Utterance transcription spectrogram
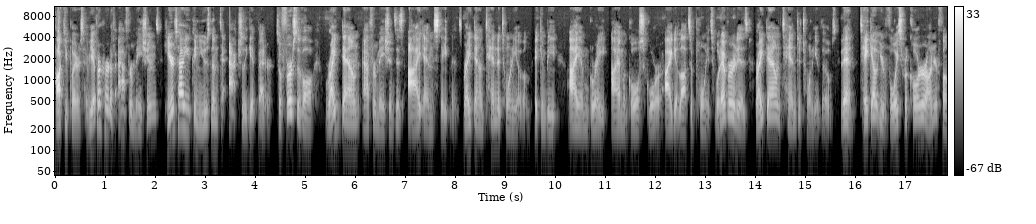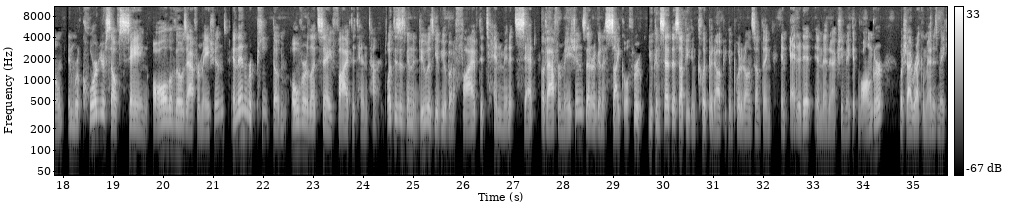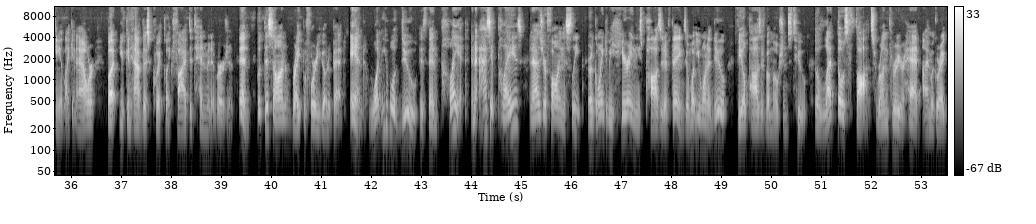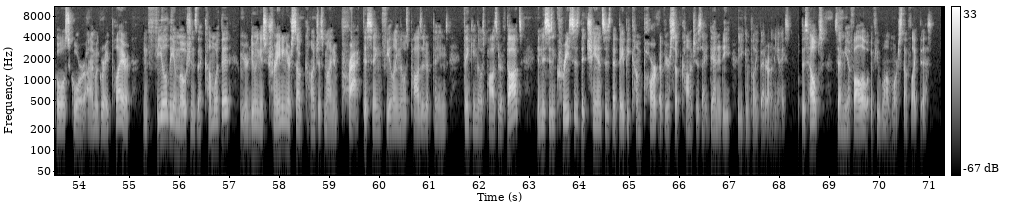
Hockey players, have you ever heard of affirmations? Here's how you can use them to actually get better. So, first of all, write down affirmations as I am statements. Write down 10 to 20 of them. It can be I am great, I am a goal scorer, I get lots of points, whatever it is, write down 10 to 20 of those. Then take out your voice recorder on your phone and record yourself saying all of those affirmations and then repeat them over, let's say, 5 to 10 times. What this is going to do is give you about a 5 to 10 minute set of affirmations that are going to cycle through. You can set this up, you can clip it up, you can put it on something and edit it and then actually make it longer which I recommend is making it like an hour, but you can have this quick, like five to 10 minute version. Then put this on right before you go to bed. And what you will do is then play it. And as it plays and as you're falling asleep, you're going to be hearing these positive things. And what you want to do, feel positive emotions too. So let those thoughts run through your head. I'm a great goal scorer. I'm a great player and feel the emotions that come with it. What you're doing is training your subconscious mind and practicing feeling those positive things, thinking those positive thoughts, and this increases the chances that they become part of your subconscious identity so you can play better on the ice. If this helps, send me a follow if you want more stuff like this.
